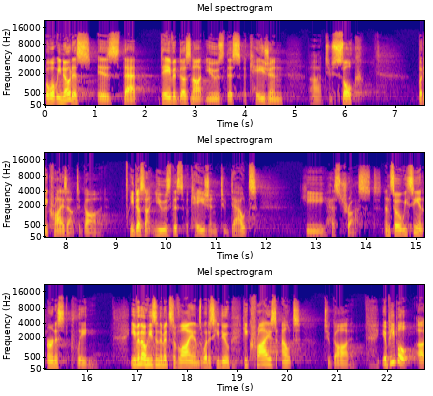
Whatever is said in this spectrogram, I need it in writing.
But what we notice is that David does not use this occasion uh, to sulk, but he cries out to God. He does not use this occasion to doubt, he has trust. And so we see an earnest plea. Even though he's in the midst of lions, what does he do? He cries out to God. People uh,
